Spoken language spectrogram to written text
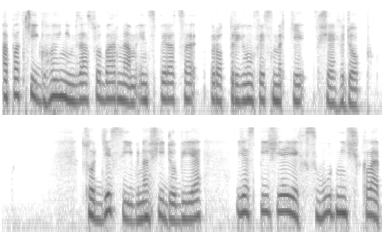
a patří k hojným zásobárnám inspirace pro triumfy smrti všech dob. Co děsí v naší době, je spíš jejich svůdný šklep,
